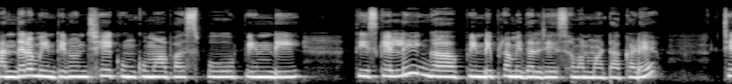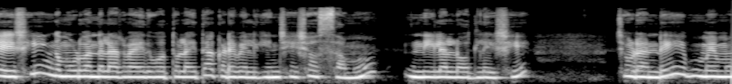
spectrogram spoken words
అందరం ఇంటి నుంచే కుంకుమ పసుపు పిండి తీసుకెళ్ళి ఇంకా పిండి ప్రమిదలు చేస్తామన్నమాట అక్కడే. చేసి ఇంకా మూడు వందల అరవై ఐదు ఒత్తులు అయితే అక్కడే వెలిగించేసి వస్తాము నీళ్ళల్లో వదిలేసి. చూడండి మేము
